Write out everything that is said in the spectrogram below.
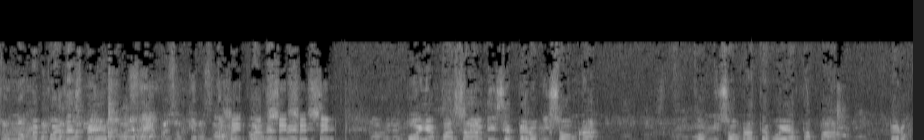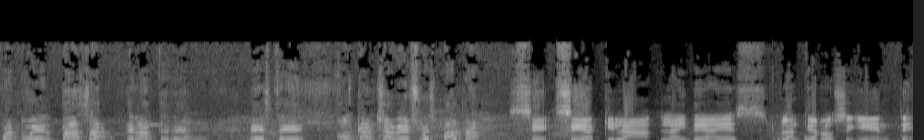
tú no me puedes ver. No me Sí, no, puedes sí, ver. sí, dice. sí. Voy a pasar, Sí. dice, pero mi sombra, con mi sombra te voy a tapar. Pero cuando él pasa delante de él, este, alcanza a ver su espalda. Sí, sí, aquí la, la idea es plantear lo siguiente.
